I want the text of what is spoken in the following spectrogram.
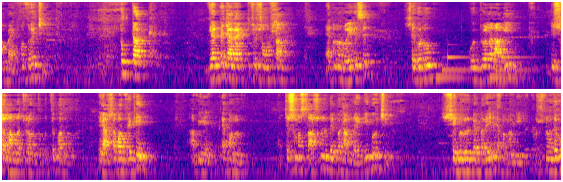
আমরা একমত হয়েছি। টুকটাক দু একটা জায়গায় কিছু সমস্যা এখনও রয়ে গেছে। সেগুলো উইথড্রলের আগেই ইনশাল্লাহ আমরা চূড়ান্ত করতে পারব। এই আশাবাদ রেখেই আমি এখন যে সমস্ত আসনের ব্যাপারে আমরা এগিয়ে করছি, সেগুলোর ব্যাপারে এখন আমি ঘোষণা দেব।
